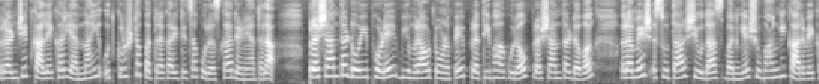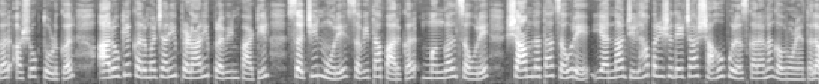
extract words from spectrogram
रणजित कालेकर यांनाही उत्कृष्ट पत्रकारितेचा पुरस्कार देण्यात आला. प्रशांत डोईफोडे भीमराव टोणपे प्रतिभा गुरव प्रशांत डवंग रमेश सुतार शिवदास बनगे शुभांगी कारवेकर अशोक तोडकर आरोग्य कर्मचारी प्रणाली प्रवीण पाटील सचिन मोरे सविता पारकर मंगल चौरे श्यामलता चौरे यांना जिल्हा परिषदेच्या शाहू पुरस्कारानं गौरवण्यात आलं.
